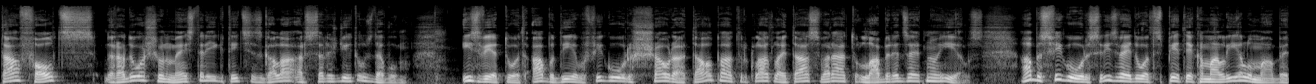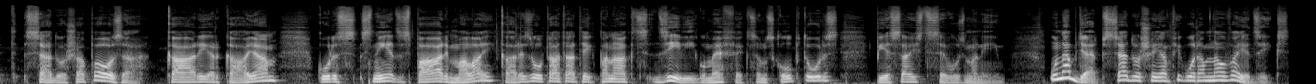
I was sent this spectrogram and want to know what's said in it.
Tā Folts radoši un meistarīgi ticis galā ar sarežģītu uzdevumu - izvietot abu dievu figūras šaurā telpā, turklāt, lai tās varētu labi redzēt no ielas. Abas figūras ir izveidotas pietiekamā lielumā, bet sēdošā pozā, kā arī ar kājām, kuras sniedzas pāri malai, kā rezultātā tiek panākts dzīvīguma efekts un skulptūras piesaista sev uzmanību. Un apģērbs sēdošajām figūrām nav vajadzīgs,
